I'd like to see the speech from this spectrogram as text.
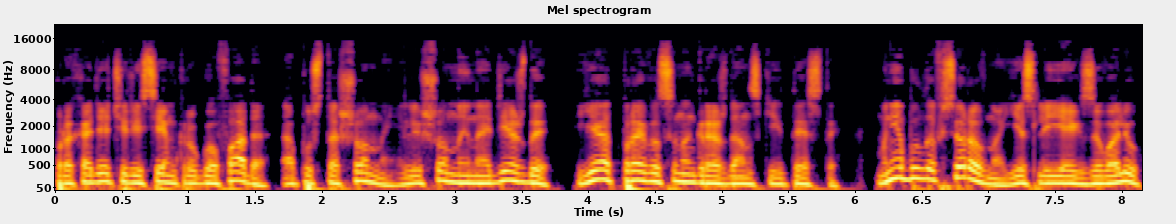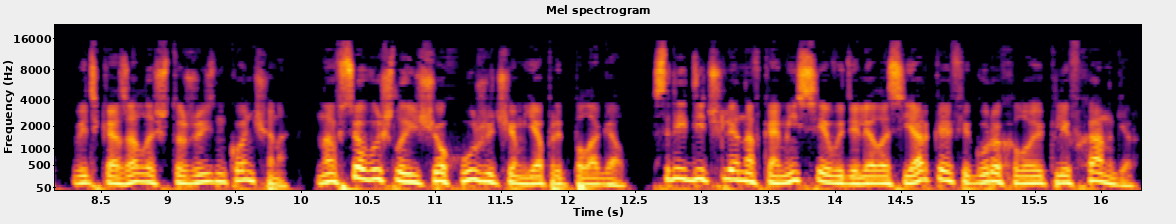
Проходя через семь кругов ада, опустошенный, лишенный надежды, я отправился на гражданские тесты. Мне было все равно, если я их завалю, ведь казалось, что жизнь кончена. Но все вышло еще хуже, чем я предполагал. Среди членов комиссии выделялась яркая фигура Хлои Клиффхангер,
